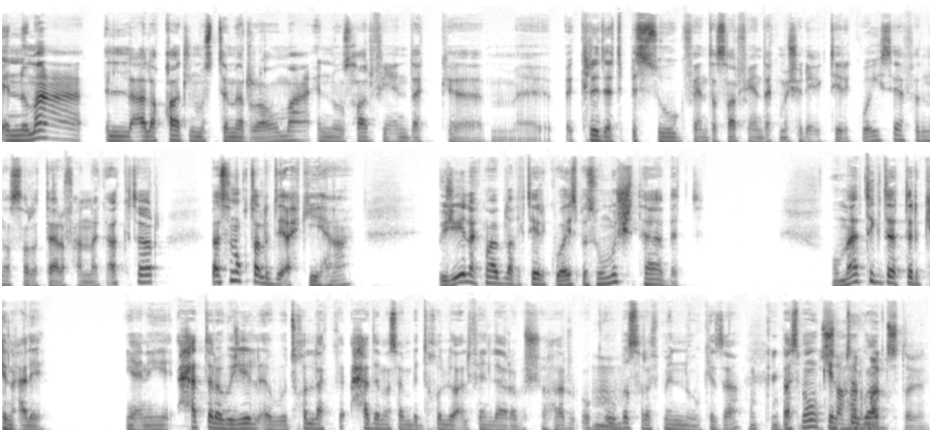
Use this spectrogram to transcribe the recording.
إنه مع العلاقات المستمرة ومع إنه صار في عندك كريدت بالسوق فأنت صار في عندك مشاريع كتير كويسة فالناس صارت تعرف عنك أكثر بس النقطه اللي بدي أحكيها بيجي لك مبلغ كتير كويس بس هو مش ثابت وما بتقدر تركن عليه. يعني حتى لو بيجي بدخل لك حدا مثلا بيدخل له 2000 ليرة بالشهر وبصرف منه وكذا بس ممكن تقعد ما تشتغل.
